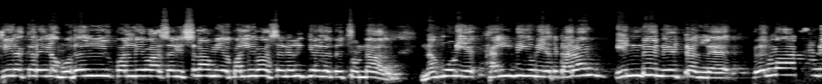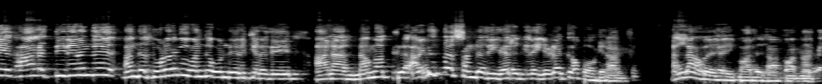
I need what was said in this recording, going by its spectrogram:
கீழக்கரையில முதல் பள்ளிவாசல் இஸ்லாமிய பள்ளிவாசல் இருக்கிறது என்று சொன்னால் நம்முடைய கல்வியுடைய தரம் இன்று நேற்றல்ல. பெருமானுடைய காலத்திலிருந்து அந்த தொடர்பு வந்து கொண்டிருக்கிறது. ஆனால் நமக்கு அடுத்த சந்ததிகள் இதை இழக்க போகிறார்கள். அல்லாஹ் அவர்களை பாதுகாப்பானாங்க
